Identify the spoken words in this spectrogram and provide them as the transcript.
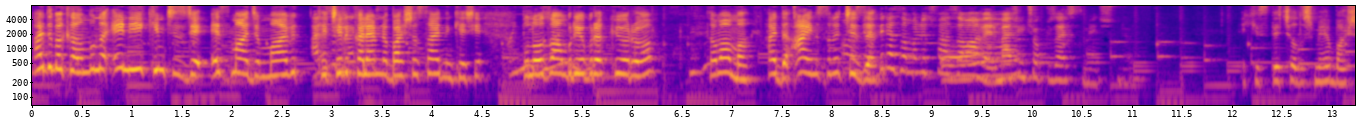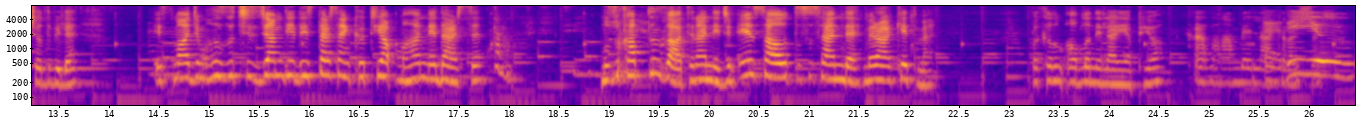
Hadi bakalım bunu en iyi kim çizecek? Esma'cığım mavi Hadi keçeli kalemle başlasaydın keşke. Bunu o zaman buraya bırakıyorum. Tamam mı? Hadi aynısını çizin. Biraz ama lütfen zaman verin. Ben çünkü çok güzel çizmeyi düşünüyorum. İkisi de çalışmaya başladı bile. Esma'cığım hızlı çizeceğim diye de istersen kötü yapma ha ne dersin? Tamam. Muzu kaptın zaten anneciğim. En sağlıklısı sende merak etme. Bakalım abla neler yapıyor. Kazanan belli Eriyor.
